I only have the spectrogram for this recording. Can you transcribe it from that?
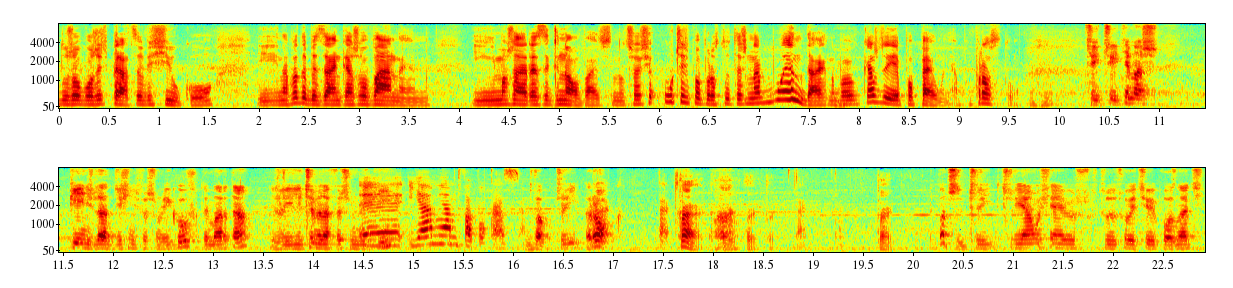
dużo włożyć pracy, wysiłku i naprawdę być zaangażowanym i nie można rezygnować, no trzeba się uczyć po prostu też na błędach, no bo każdy je popełnia, po prostu. Czyli, czyli ty masz 5 lat, 10 Fashion Weeków, ty Marta, jeżeli liczymy na Fashion Weeki? E, ja miałam dwa pokazy. Dwa, czyli rok. Tak, Tak, A. tak, tak, tak, tak, tak. tak. Patrz, czyli, czyli ja musiałem już w cudzysłowie Ciebie poznać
